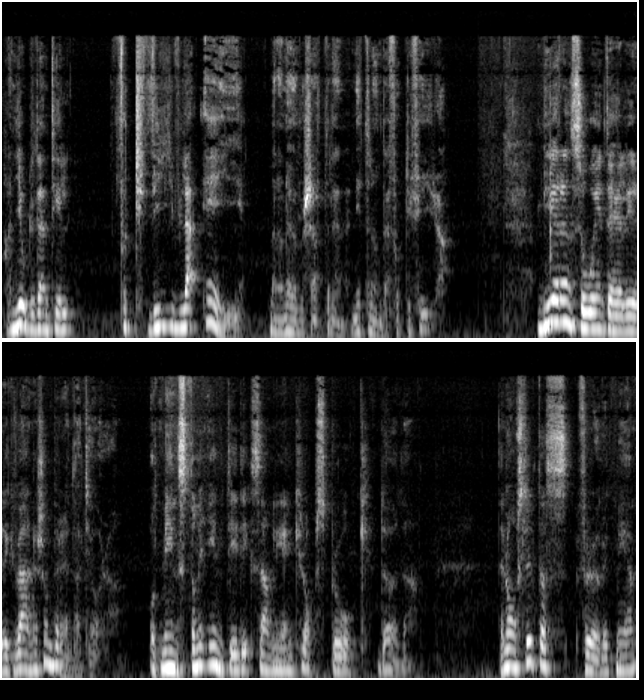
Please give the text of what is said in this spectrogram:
Han gjorde den till Förtvivla ej när han översatte den 1944. Mer än så är inte heller Erik Wernersson beredd att göra. Åtminstone inte i diktsamlingen Kroppsspråk döda. Den avslutas för övrigt med en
